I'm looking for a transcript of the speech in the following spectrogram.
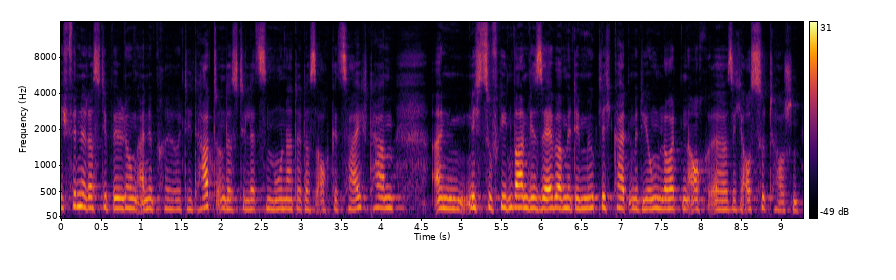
Ich finde, dass die Bildung eine Priorität hat und dass die letzten Monate das auch gezeigt haben. Nicht zufrieden waren wir selber mit den Möglichkeiten, mit jungen Leuten auch äh, sich auszutauschen.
